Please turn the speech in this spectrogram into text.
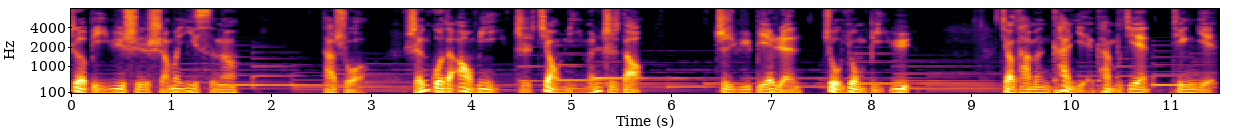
这比喻是什么意思呢？”他说：“神国的奥秘只叫你们知道，至于别人，就用比喻，叫他们看也看不见，听也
